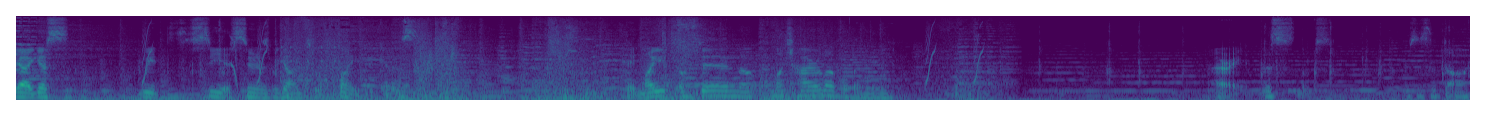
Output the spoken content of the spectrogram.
Yeah, I guess we'd see as soon as we got into a fight because they might have been a much higher level than me. Alright, this the dock.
